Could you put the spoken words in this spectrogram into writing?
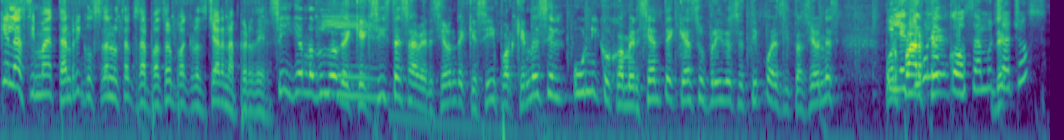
Qué lástima, tan ricos están los tacos al pastor para que los echaran a perder. Sí, yo no dudo de que exista esa versión de que sí, porque no es el único comerciante que ha sufrido ese tipo de situaciones. Por y les parte digo una cosa, de- muchachos.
